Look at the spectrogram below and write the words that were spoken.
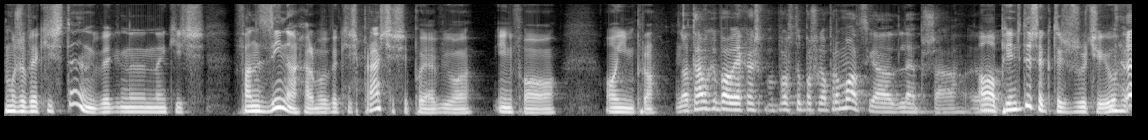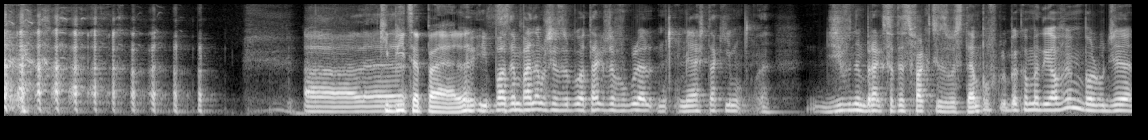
Może w jakiś ten, w, na, jakichś fanzinach albo w jakiejś prasie się pojawiło info o, o impro. No tam chyba jakaś po prostu poszła promocja lepsza. O, pięć dyszek ktoś wrzucił. ale... Kibice.pl. I potem że się zrobiło tak, że w ogóle miałeś taki mm, dziwny brak satysfakcji z występu w klubie komediowym, bo ludzie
